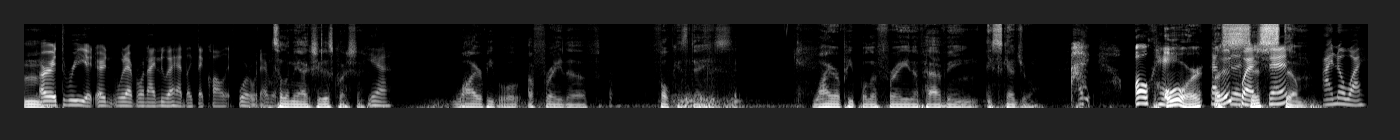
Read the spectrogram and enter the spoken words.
Mm. or at three or whatever when I knew I had like that call at four or whatever. so let me ask you this question yeah, why are people afraid of focus days why are people afraid of having a schedule I okay. or That's a good question. system I know why.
